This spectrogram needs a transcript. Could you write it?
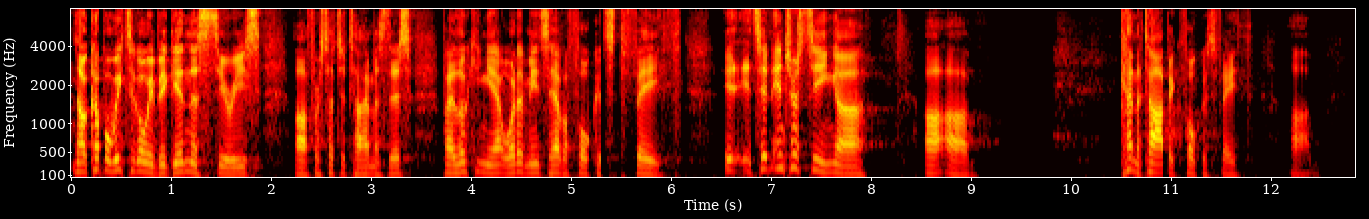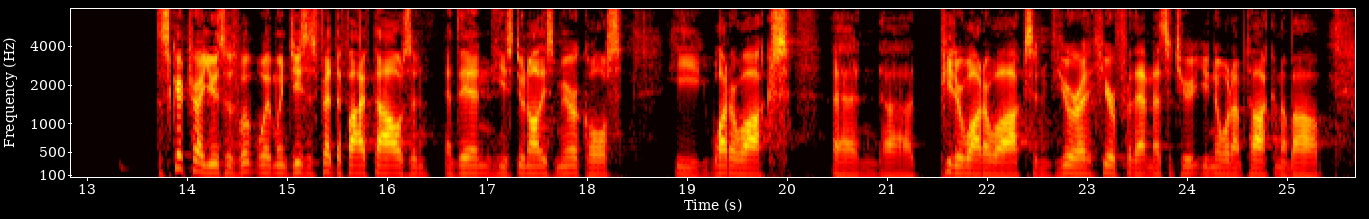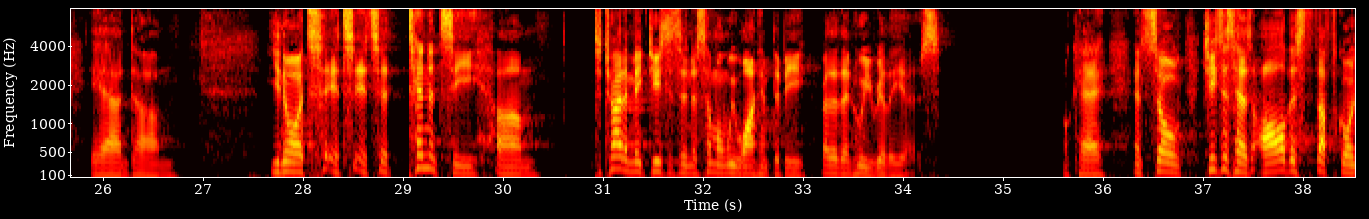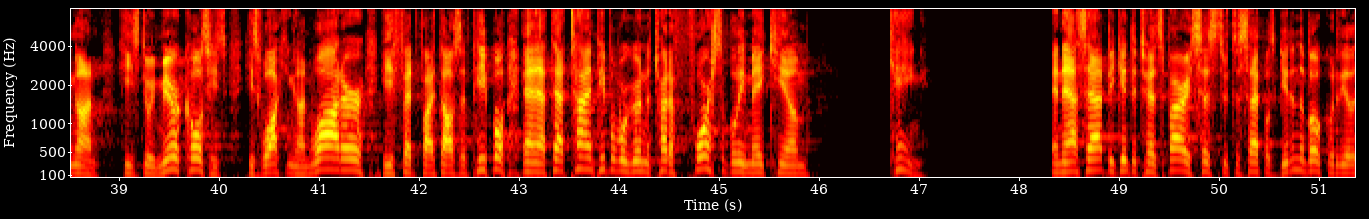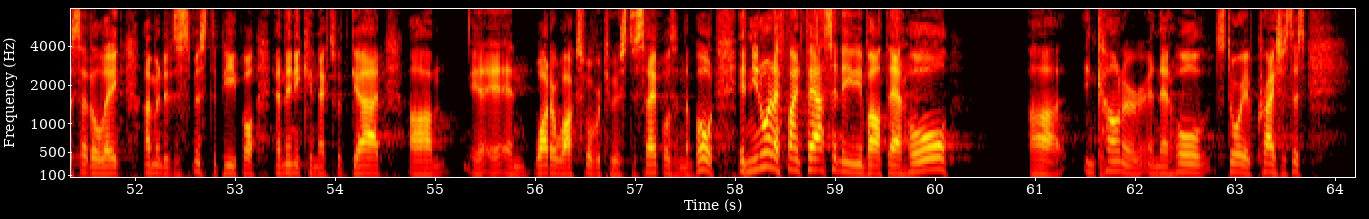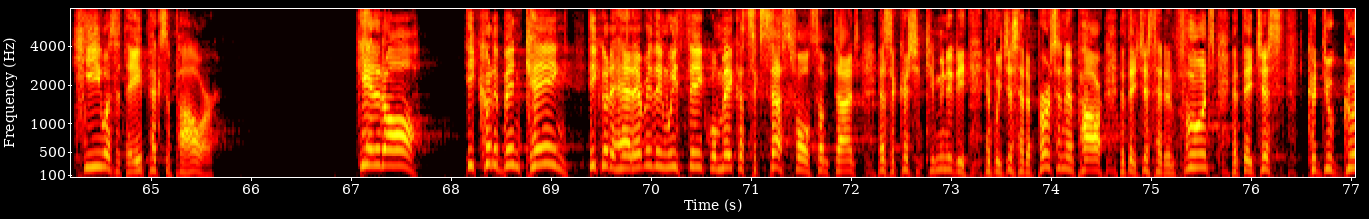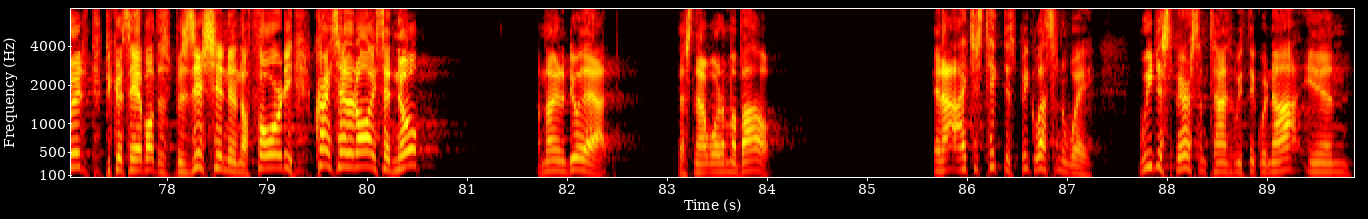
Now, a couple weeks ago, we began this series uh, for such a time as this by looking at what it means to have a focused faith. It, it's an interesting uh, uh, uh kind of topic, focused faith. Um, the scripture I use was when, when Jesus fed the 5,000 and then he's doing all these miracles. He water walks and uh, Peter water walks. And if you're here for that message, you, you know what I'm talking about. And, um, you know, it's, it's, it's a tendency um, to try to make Jesus into someone we want him to be rather than who he really is. Okay? And so Jesus has all this stuff going on. He's doing miracles, he's, he's walking on water, he fed 5,000 people, and at that time, people were going to try to forcibly make him king. And as that began to transpire, he says to his disciples, Get in the boat, go to the other side of the lake. I'm going to dismiss the people. And then he connects with God, um, and water walks over to his disciples in the boat. And you know what I find fascinating about that whole uh, encounter and that whole story of Christ is this he was at the apex of power. He had it all. He could have been king. He could have had everything we think will make us successful sometimes as a Christian community. If we just had a person in power, if they just had influence, if they just could do good because they have all this position and authority. Christ had it all. He said, Nope, I'm not going to do that. That's not what I'm about. And I, just take this big lesson away. We despair sometimes. We think we're not in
